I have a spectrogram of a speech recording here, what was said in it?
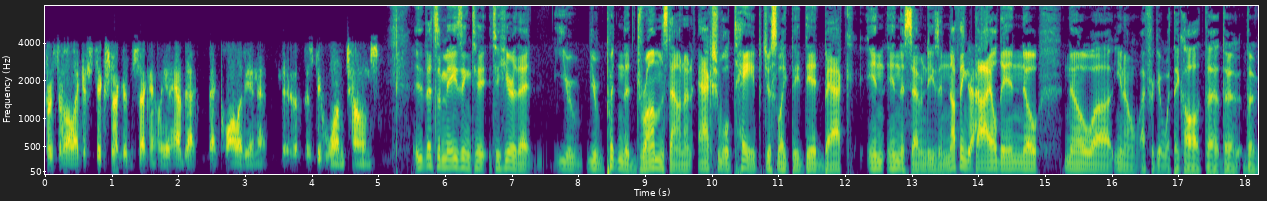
first of all, like a Styx record, and secondly, it had that that quality and that those big warm tones. That's amazing to to hear that you're you're putting the drums down on actual tape, just like they did back in in the 70s, and nothing Yeah. dialed in. No, no, uh, you know, I forget what they call it. The the the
